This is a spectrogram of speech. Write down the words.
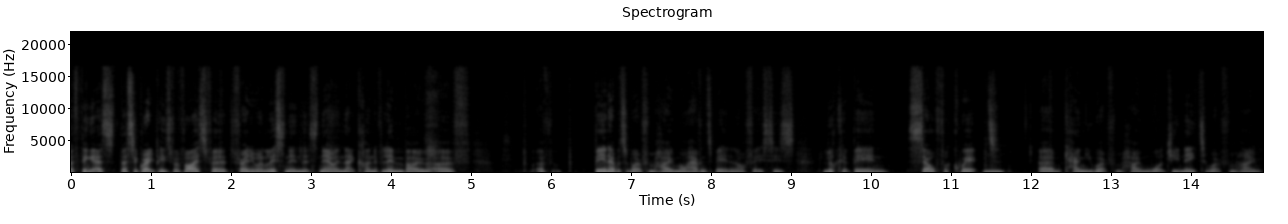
I think that's that's a great piece of advice for for anyone listening that's now in that kind of limbo of of being able to work from home or having to be in an office is look at being self-equipped. Mm um, can you work from home? What do you need to work from home?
